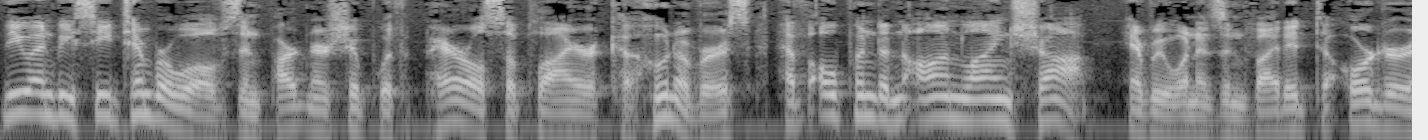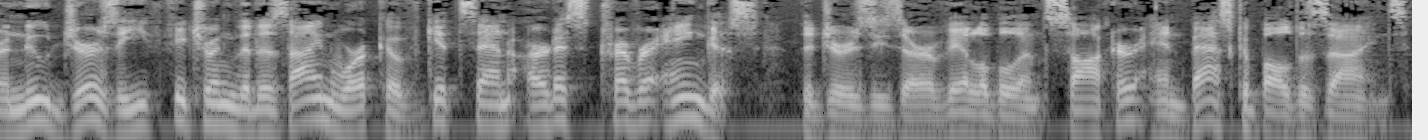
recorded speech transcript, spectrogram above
The UNBC Timberwolves, in partnership with apparel supplier Kahunaverse, have opened an online shop. Everyone is invited to order a new jersey featuring the design work of Gitxsan artist Trevor Angus. The jerseys are available in soccer and basketball designs.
